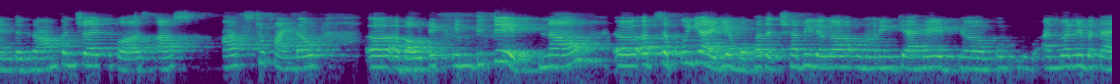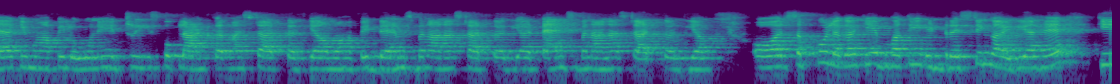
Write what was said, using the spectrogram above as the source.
and the Gram Panchayat was asked, asked to find out about it in detail now अब सबको ये आइडिया बहुत अच्छा भी लगा। उन्होंने क्या है uh, अनवर ने बताया कि वहाँ पे लोगों ने ट्रीज को प्लांट करना स्टार्ट कर दिया वहाँ पे डैम्स बनाना स्टार्ट कर दिया टैंक्स बनाना स्टार्ट कर दिया। और सबको लगा कि ये बहुत ही इंटरेस्टिंग आइडिया है कि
